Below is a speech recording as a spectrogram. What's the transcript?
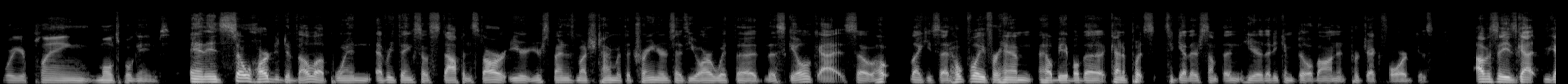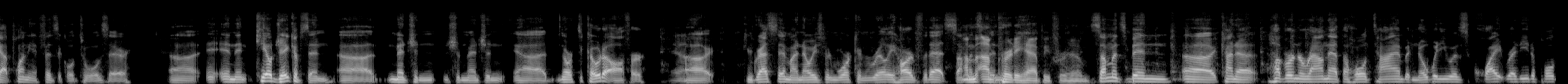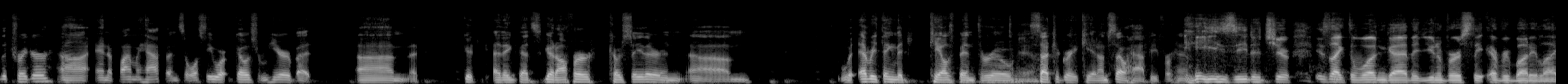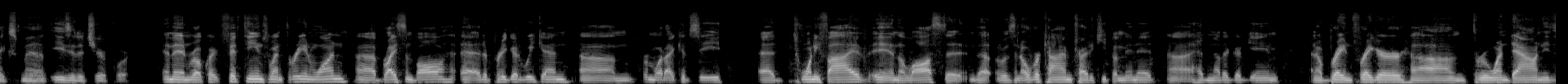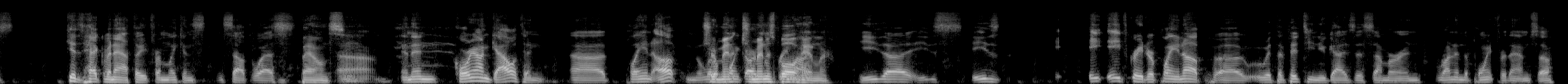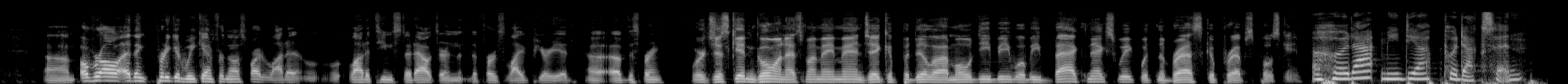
where you're playing multiple games. and it's so hard to develop when everything's so stop and start. You're you're spending as much time with the trainers as you are with the the skill guys. So, like you said, hopefully for him, he'll be able to kind of put together something here that he can build on and project forward. Because obviously he's got he's got plenty of physical tools there. Uh, a- and then Kale Jacobson uh, mentioned should mention uh, North Dakota offer. Yeah. Congrats to him. I know he's been working really hard for that. I'm, I'm been- pretty happy for him. Summit's been uh, kind of hovering around that the whole time, but nobody was quite ready to pull the trigger, uh, and it finally happened. So we'll see where it goes from here. But um, good, I think that's a good offer, Coach Sather, and um, with everything that Kale's been through, Yeah. such a great kid. I'm so happy for him. Easy to cheer. He's like the one guy that universally everybody likes, man. Easy to cheer for. And then real quick, 15s went three and one. Uh, Bryson Ball had a pretty good weekend um, from what I could see. At 25 in the loss that, that was an overtime. Tried to keep him in it. Uh, had another good game. I know Braden Frager um, threw one down. He's kid's heck of an athlete from Lincoln Southwest. Bouncy. Um, and then Corian Gallatin uh, playing up. in the little point tremendous ball handler. he's uh he's he's eight, eighth grader playing up uh with the 15 you guys this summer and running the point for them so um overall i think pretty good weekend for the most part a lot of a lot of teams stood out during the, the first live period uh, of the spring We're just getting going. That's my main man, Jacob Padilla. I'm ODB. We'll be back next week with Nebraska Preps postgame. A Hurrdat Media Production.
